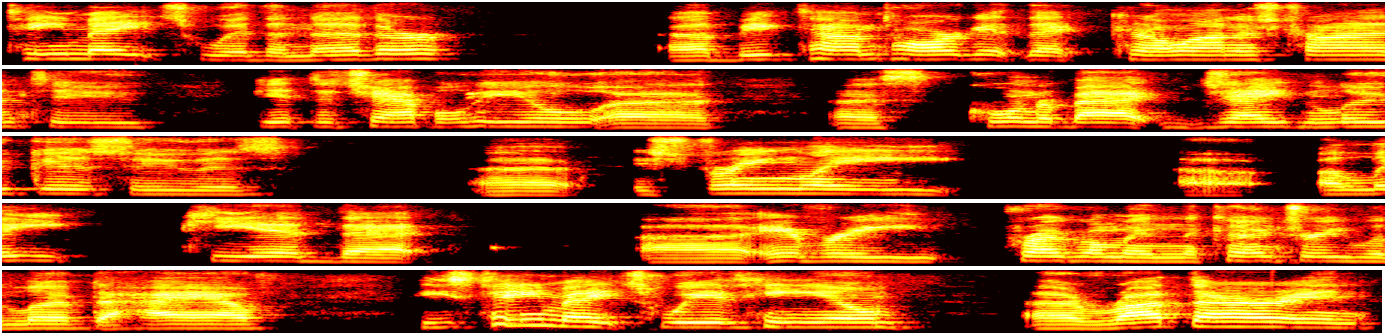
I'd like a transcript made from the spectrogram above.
teammates with another uh, big time target that Carolina's trying to get to Chapel Hill. Uh, uh, cornerback Jaden Lucas, who is uh, extremely uh, elite kid that uh, every program in the country would love to have he's teammates with him uh, right there in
